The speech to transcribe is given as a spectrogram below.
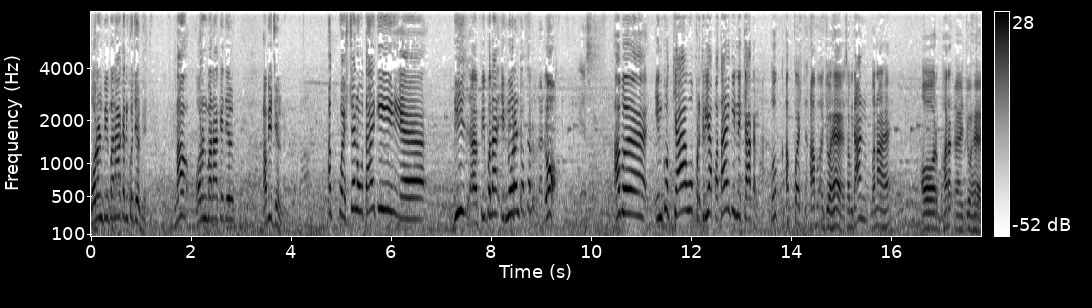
वारंट भी बनाकर इनको जेल भेज दिया। ना वारंट बना के जेल, अभी जेल में। अब क्वेश्चन होता है कि these people are ignorant of the law अब इनको क्या वो प्रक्रिया पता है कि इन्हें क्या करना है? तो अब क्वेश्चन अब जो है, संविधान बना है और भारत जो है,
